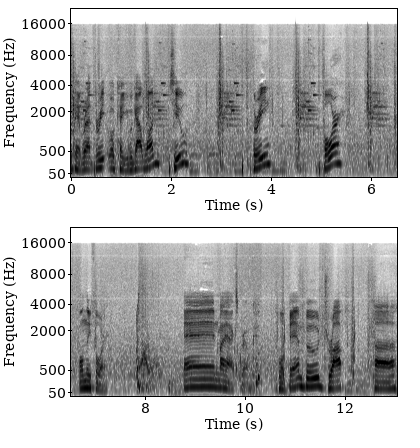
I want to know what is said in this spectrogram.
Okay, we're at three. Okay, we got one, two, three, four. Only four. And my axe broke. Will bamboo drop, uh,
